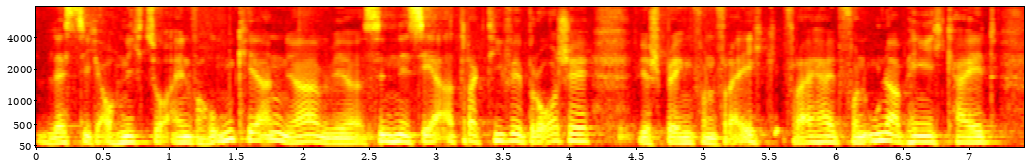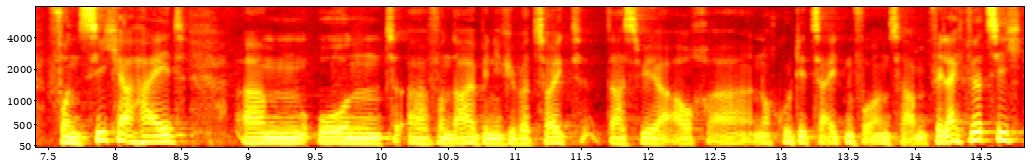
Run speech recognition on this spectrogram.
lässt sich auch nicht so einfach umkehren. Ja, wir sind eine sehr attraktive Branche. Wir sprechen von Freiheit, von Unabhängigkeit, von Sicherheit. Ähm, und äh, von daher bin ich überzeugt, dass wir auch äh, noch gute Zeiten vor uns haben. Vielleicht wird sich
